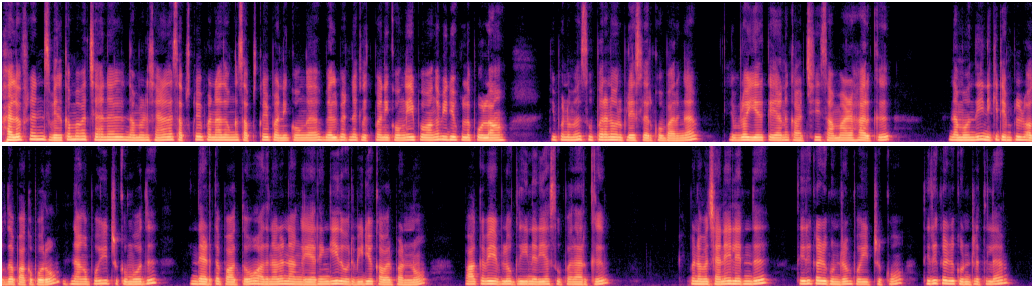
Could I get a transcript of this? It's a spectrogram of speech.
Hello friends welcome our channel நம்மளோட சேனலை subscribe பண்ணாதவங்க சப்ஸ்கிரைப் பண்ணிக்கோங்க. பெல் பட்டனை கிளிக் பண்ணிக்கோங்க. இப்போ வாங்க வீடியோக்குள்ளே போகலாம் இப்போ நம்ம சூப்பரான ஒரு பிளேஸில் இருக்கோம் பாருங்கள் எவ்வளோ இயற்கையான காட்சி செம்ம அழகாக இருக்குது நம்ம வந்து இன்றைக்கி டெம்பிள் வாக் தான் பார்க்க போகிறோம் நாங்கள் போயிட்டுருக்கும்போது இந்த இடத்த பார்த்தோம். அதனால் நாங்கள் இறங்கி இது ஒரு வீடியோ கவர் பண்ணோம். பார்க்கவே எவ்வளோ க்ரீனரியாக சூப்பராக இருக்குது இப்போ நம்ம சென்னையிலேருந்து திருக்கழுகுன்றம் போயிட்டுருக்கோம் திருக்கழுக்குன்றத்தில்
